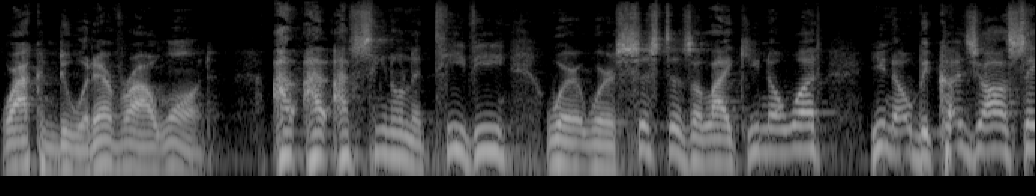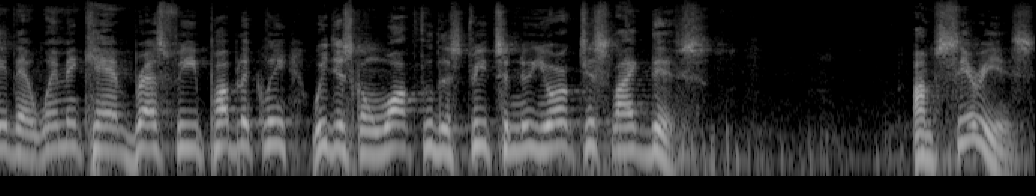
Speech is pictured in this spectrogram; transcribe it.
where I can do whatever I want. I, have seen on the TV where, where sisters are like, you know what? You know, because y'all say that women can't breastfeed publicly, we're just gonna walk through the streets of New York just like this. I'm serious.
